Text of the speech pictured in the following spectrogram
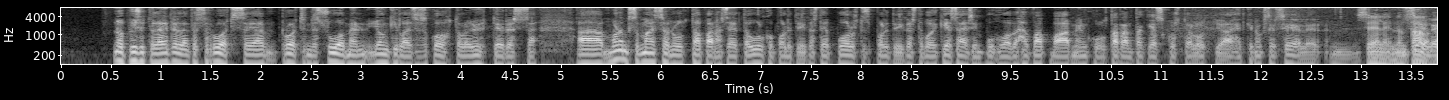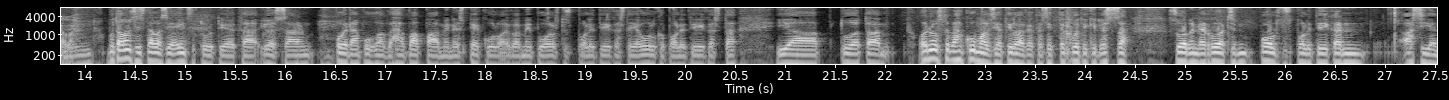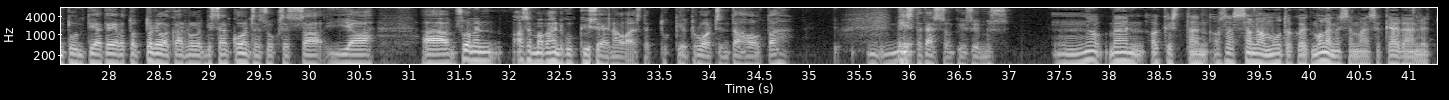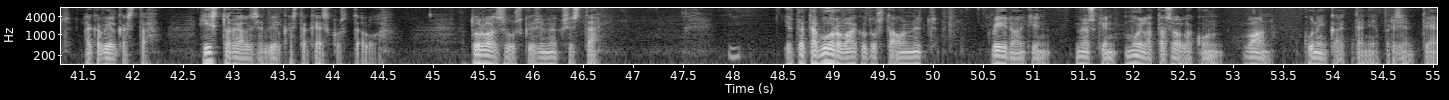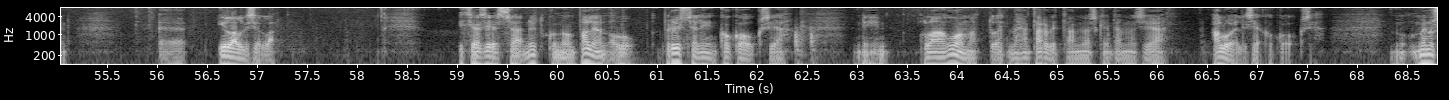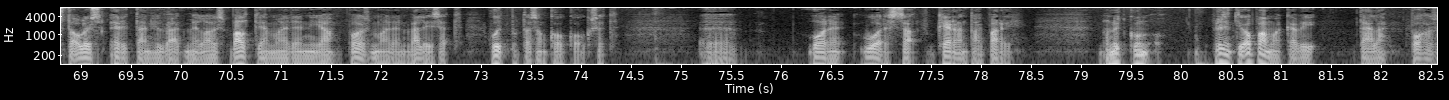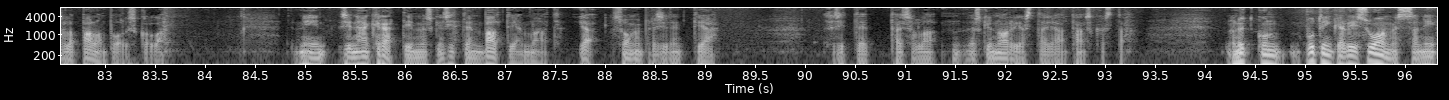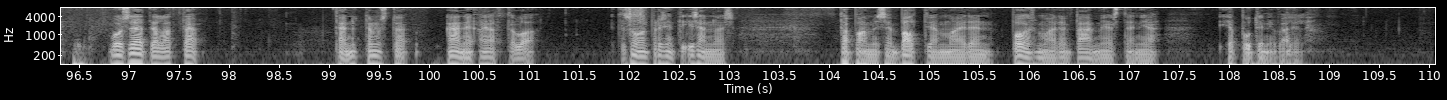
No pysytellään edelleen tässä Ruotsissa ja Ruotsin ja Suomen jonkinlaisessa kohtalon yhteydessä. Ää, molemmissa maissa on ollut tapana se, että ulkopolitiikasta ja puolustuspolitiikasta voi kesäisin puhua vähän vapaammin, kultarantakeskustelut ja hetken onko se Seelen, Seelen on Seelen. Mutta on siis tällaisia instituutioita, joissa on, voidaan puhua vähän vapaammin ja spekuloivammin puolustuspolitiikasta ja ulkopolitiikasta. Ja tuota, on ollut vähän kummallisia tilanteita sitten kuitenkin, jossa Suomen ja Ruotsin puolustuspolitiikan asiantuntijat eivät ole todellakaan ole missään konsensuksessa ja ja Suomen asema on vähän niin kuin kyseenalaistettukin Ruotsin taholta. Mistä ja, tässä on kysymys? No mä en oikeastaan osaa sanoa muuta kuin, että molemmissa maissa käydään nyt aika vilkasta, historiallisen vilkasta keskustelua turvallisuuskysymyksistä. Ja tätä vuorovaikutusta on nyt vihdoinkin myöskin muilla tasoilla kuin vaan kuninkaiden ja presidenttien äh, illallisilla itse asiassa nyt kun on paljon ollut Brysselin kokouksia, niin ollaan huomattu, että mehän tarvitaan myöskin tämmöisiä alueellisia kokouksia. Minusta olisi erittäin hyvä, että meillä olisi Baltian maiden ja Pohjoismaiden väliset huipputason kokoukset vuoden, vuodessa kerran tai pari. No nyt kun presidentti Obama kävi täällä pohjoisella pallonpuoliskolla – niin sinnehän kerättiin myöskin sitten Baltian maat ja Suomen presidentti ja sitten taisi olla myöskin Norjasta ja Tanskasta. No nyt kun Putin kävi Suomessa, niin voisi ajatella, että tämä nyt tämmöistä ääneajattelua, että Suomen presidentti isännöisi tapaamisen Baltian maiden, Pohjoismaiden päämiesten ja, ja Putinin välillä.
